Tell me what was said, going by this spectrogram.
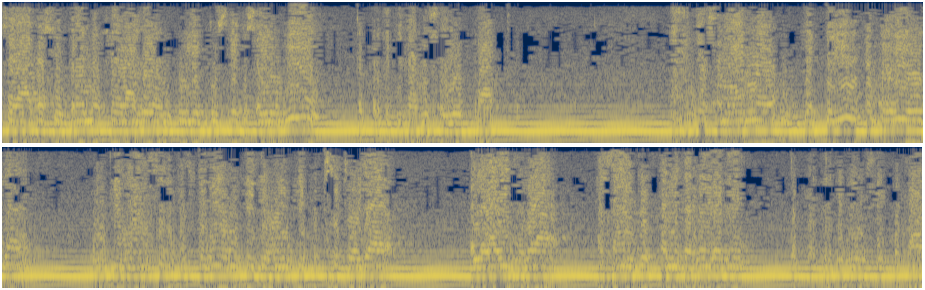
सब आपस में प्रेम रखने वाले अनुकूल एक दूसरे के सहयोगी हैं तो प्रकृति का भी सहयोग प्राप्त है। जब समाज में व्यक्ति ही उपद्रवी हो जाए, उनकी मानसिक स्थिति, उनकी जो उनकी विकसित हो जाए, लड़ाई, झगड़ा, अशांति उत्पन्न करने लगे तो प्रकृति भी उसी प्रकार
